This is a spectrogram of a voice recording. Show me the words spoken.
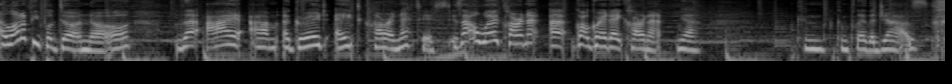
a lot of people don't know that I am a grade 8 clarinetist. Is that a word? Clarinet? Uh, got a grade 8 clarinet. Yeah. Can can play the jazz.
